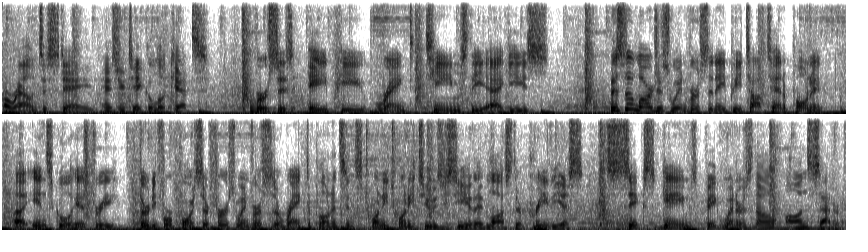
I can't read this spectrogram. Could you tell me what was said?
around to stay. As you take a look at versus AP ranked teams, the Aggies this is the largest win versus an AP top 10 opponent uh, in school history, 34 points. Their first win versus a ranked opponent since 2022. As you see here, they've lost their previous six games. Big winners, though, on Saturday.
